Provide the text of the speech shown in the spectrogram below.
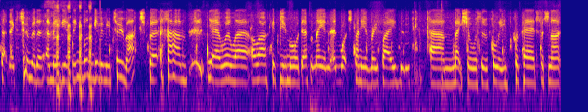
sat next to him at a, a media thing. He wasn't giving me too much, but um, yeah, we'll uh, I'll ask a few more definitely and, and watch plenty of replays and um, make sure we're sort of fully prepared for tonight.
